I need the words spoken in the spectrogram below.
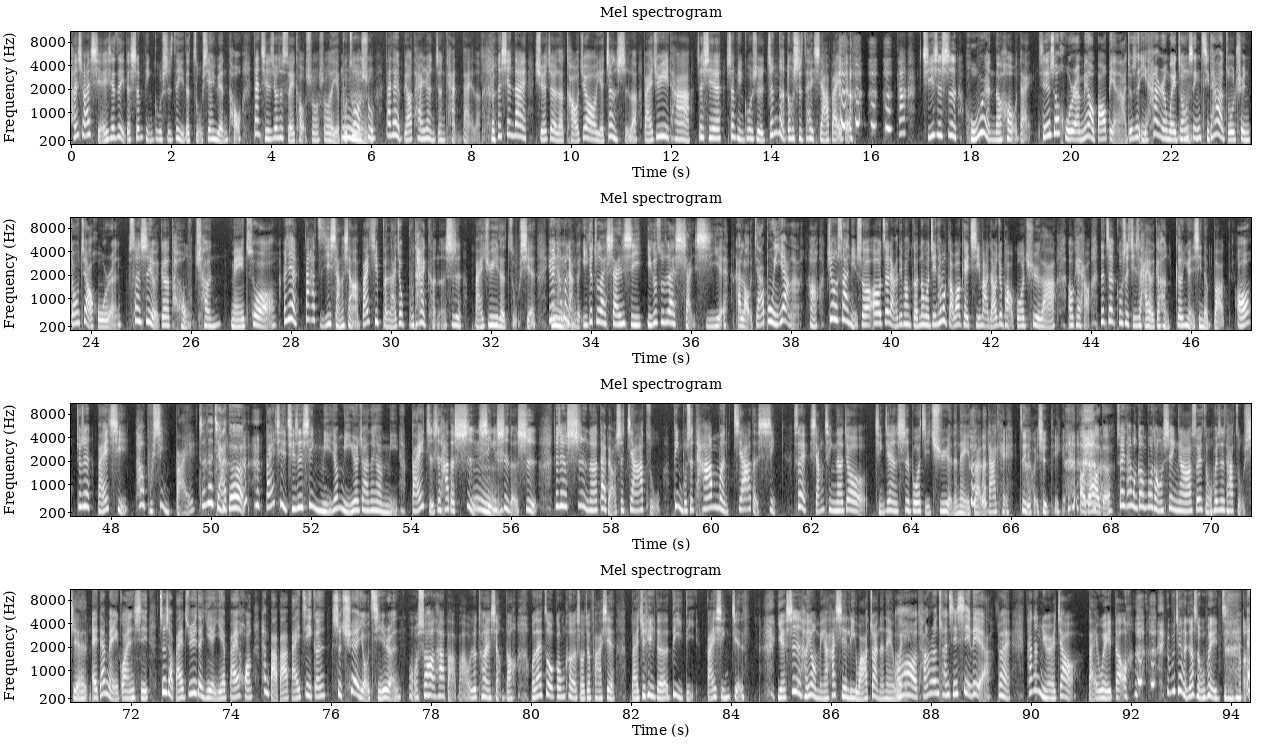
很喜欢写一些自己的生平故事、自己的祖先源头，但其实就是随口说说的，也不作数，大家也不要太认真看待了。那现代学者的考究也证实了，白居易他这些生平故事真的都是在瞎掰的。他其实是胡人的后代，其实说胡人没有褒贬啊，就是以汉人为中心，其他的族群都叫胡人。算是有一个统称。没错，而且大家仔细想想啊，白棋本来就不太可能是白居易的祖先，因为他们两个一个住在山西，一个住在陕西耶。啊，老家不一样啊。好，就算你说哦，这两个地方隔那么近，他们搞不好可以骑马，然后就跑过去啦。OK，好，那这个故事其实还有一个很根源性的 bug，哦，就是白起他又不姓白，真的假的？白起其实姓芈，就《芈月传》那个芈，白只是他的氏，嗯姓氏的氏。就这个氏呢，代表是家族，并不是他们家的姓。所以详情呢，就请见世波及屈原的那一段了，大家可以自己回去听。好的，好的。所以他们根本不同姓啊，所以怎么会是他祖先？哎，但没关系，至少白居易的爷爷白黄和爸爸白季根是确有其人。我说到他爸爸，我就突然想到，我在做功课的时候就发现，白居易的弟弟白行简 也是很有名啊，他写《李娃传》的那位，哦，唐人传奇系列啊，对，他的女儿叫。白味道，你不觉得很像什么味精吗？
